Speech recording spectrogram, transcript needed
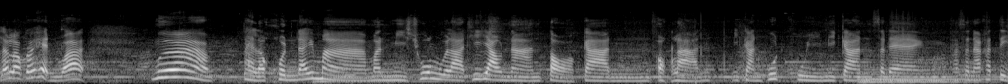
แล้วเราก็เห็นว่าเมื่อ แต่ละคนได้มามันมีช่วงเวลาที่ยาวนานต่อการออกร้าน มีการพูดคุย มีการแสดงทัศนคติ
